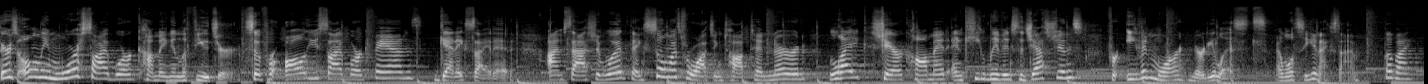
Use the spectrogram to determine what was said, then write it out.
there's only more Cyborg coming in the future. So for all you Cyborg fans, get excited. I'm Sasha Wood, thanks so much for watching Top 10 Nerd. Like, share, comment, and keep leaving suggestions for even more nerdy lists. And we'll see you next time. Bye bye.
